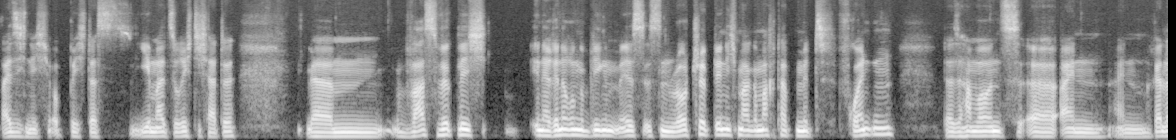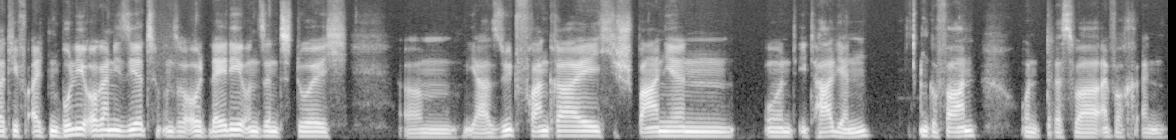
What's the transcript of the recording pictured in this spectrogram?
weiß ich nicht, ob ich das jemals so richtig hatte. Ähm, was wirklich in Erinnerung geblieben ist, ist ein Roadtrip, den ich mal gemacht habe mit Freunden. Da haben wir uns äh, einen, einen relativ alten Bulli organisiert, unsere Old Lady, und sind durch ähm, ja, Südfrankreich, Spanien und Italien gefahren. Und das war einfach ein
